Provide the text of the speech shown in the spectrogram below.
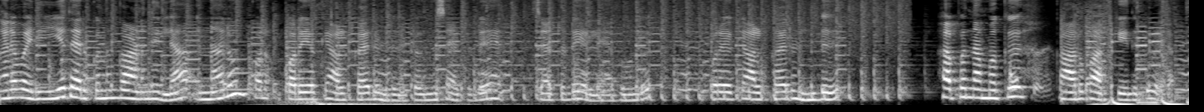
അങ്ങനെ വലിയ തിരക്കൊന്നും കാണുന്നില്ല. എന്നാലും കുറേയൊക്കെ ആൾക്കാരുണ്ട് കേട്ടോ. ഇന്ന് സാറ്റർഡേ സാറ്റർഡേ അല്ലേ? അതുകൊണ്ട് കുറേയൊക്കെ ആൾക്കാരുണ്ട്. അപ്പം നമുക്ക് കാറ് പാർക്ക് ചെയ്തിട്ട് വരാം.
